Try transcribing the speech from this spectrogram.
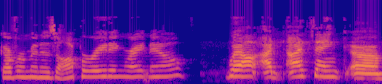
government is operating right now? Well, I, I think uh,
